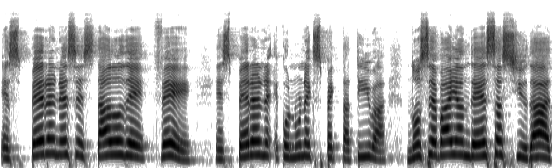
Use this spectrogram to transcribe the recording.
Esperen ese estado de fe. Esperen con una expectativa. No se vayan de esa ciudad.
